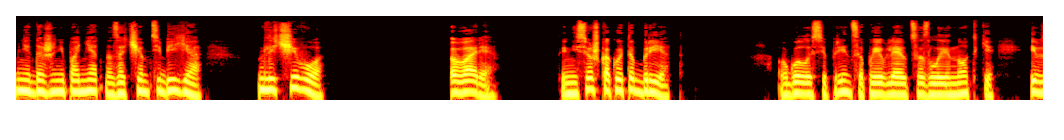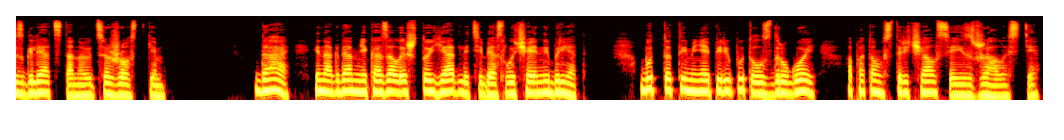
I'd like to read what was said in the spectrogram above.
Мне даже непонятно, зачем тебе я. Для чего? Варя, ты несешь какой-то бред. В голосе принца появляются злые нотки, и взгляд становится жестким. Да, иногда мне казалось, что я для тебя случайный бред будто ты меня перепутал с другой, а потом встречался из жалости.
